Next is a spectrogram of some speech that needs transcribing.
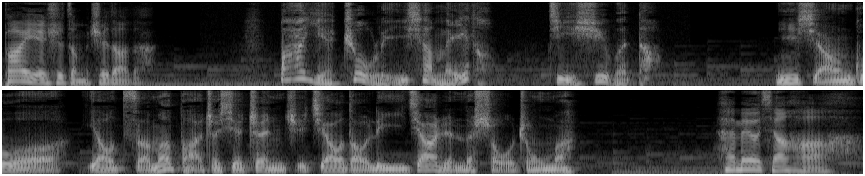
八爷是怎么知道的？八爷皱了一下眉头，继续问道：“你想过要怎么把这些证据交到李家人的手中吗？”还没有想好，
